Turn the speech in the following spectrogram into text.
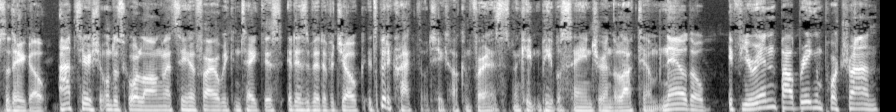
so there you go. At Saoirse underscore long. Let's see how far we can take this. It is a bit of a joke. It's a bit of crack though. TikTok, in fairness, it's been keeping people sane during the lockdown. Now though, if you're in Balbriggan, Portrane,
